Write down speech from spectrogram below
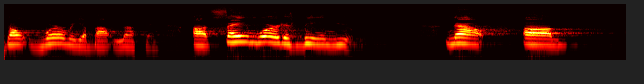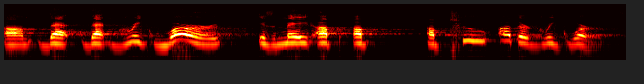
don't worry about nothing. Uh, same word is being used. Now, um, um, that, that Greek word is made up of, of two other Greek words.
